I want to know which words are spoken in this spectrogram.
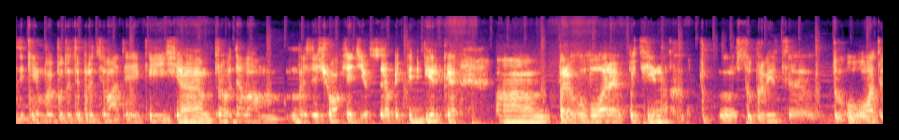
з яким ви будете працювати, який е, проведе вам безліч оглядів, зробить підбірки, переговори по цінах, е, супровід е, до угоди,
